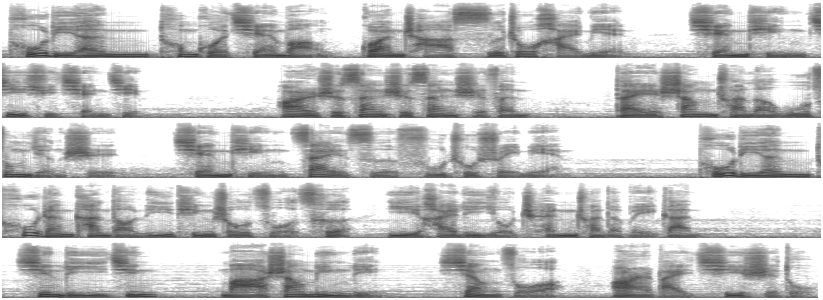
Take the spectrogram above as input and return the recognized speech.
普里恩通过前往观察四周海面，潜艇继续前进。二十三时三十分，待商船了无踪影时，潜艇再次浮出水面。普里恩突然看到离艇手左侧一海里有沉船的桅杆，心里一惊，马上命令向左二百七十度。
